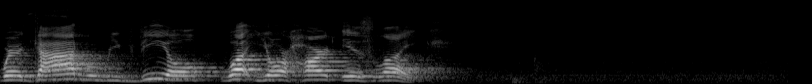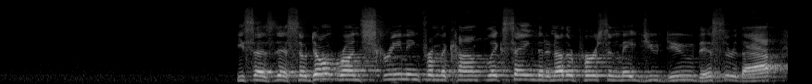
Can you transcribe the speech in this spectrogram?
where God will reveal what your heart is like. He says this So don't run screaming from the conflict, saying that another person made you do this or that.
